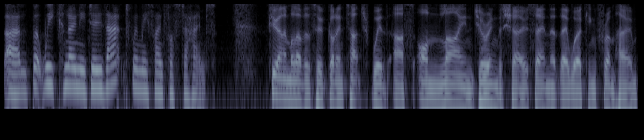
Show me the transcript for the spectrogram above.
Um, but we can only do that when we find foster homes. A few animal lovers who've got in touch with us online during the show saying that they're working from home.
